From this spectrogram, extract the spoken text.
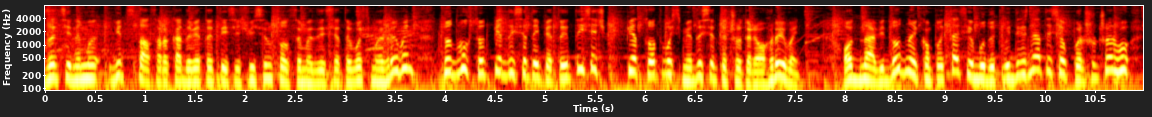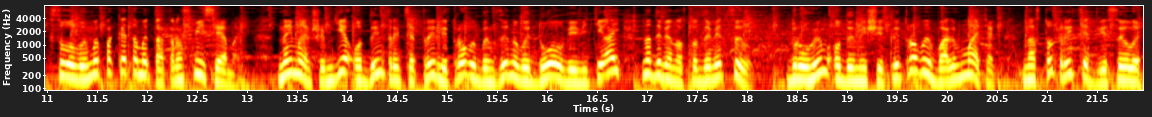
За цінами від 149 тисяч 878 гривень до 255 тисяч 584 гривень. Одна від одної комплектації будуть відрізнятися в першу чергу силовими пакетами та трансмісіями. Найменшим є один 33-літровий бензиновий Dual VVTi на 99 сил. Другим 1,6-літровий Valve Matic на 132 сили.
